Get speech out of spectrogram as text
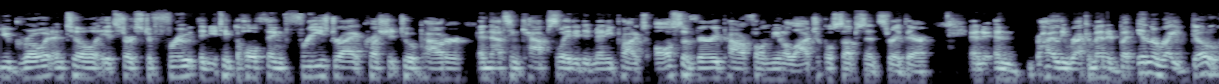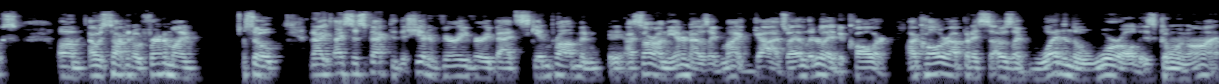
you grow it until it starts to fruit. Then you take the whole thing, freeze dry it, crush it to a powder, and that's encapsulated in many products. Also very powerful immunological substance right there and, and highly recommended, but in the right dose. Um, I was talking to a friend of mine so, and I, I, suspected that she had a very, very bad skin problem. And I saw her on the internet. I was like, my God. So I literally had to call her. I call her up and I, I was like, what in the world is going on?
